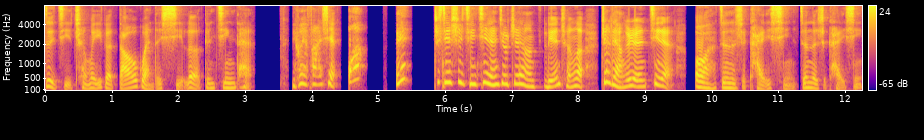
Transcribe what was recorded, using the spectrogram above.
自己成为一个导管的喜乐跟惊叹。你会发现，哇，哎，这件事情竟然就这样连成了。这两个人竟然，哦，真的是开心，真的是开心。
